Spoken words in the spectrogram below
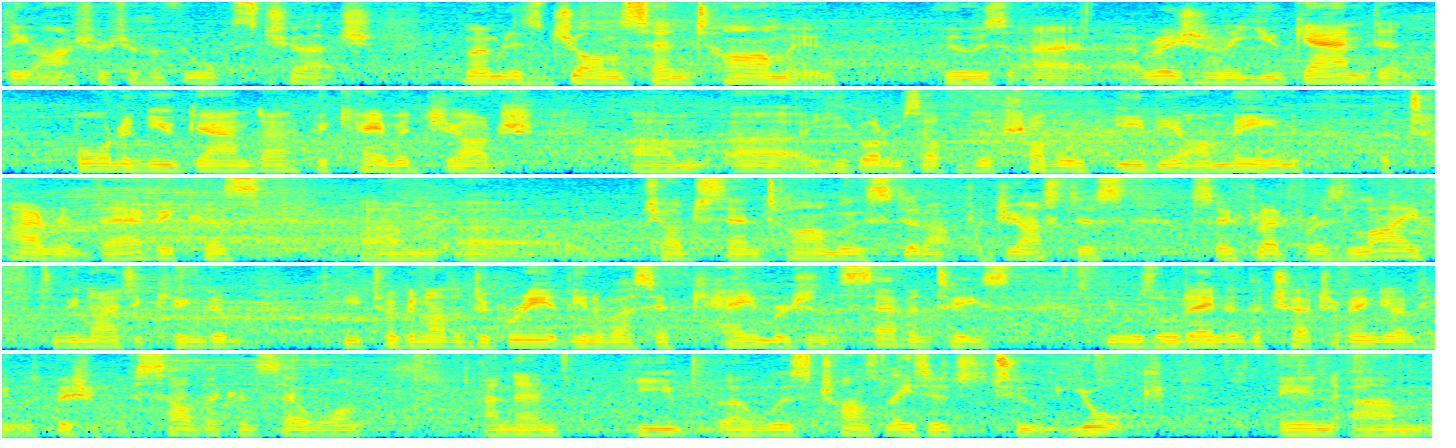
the Archbishop of York's church. the moment is John Sentamu, who's uh, originally Ugandan, born in Uganda, became a judge, um, uh, he got himself into trouble with Idi Amin, the tyrant there, because um, uh, Judge Sentamu stood up for justice, so he fled for his life to the United Kingdom. He took another degree at the University of Cambridge in the 70s. He was ordained in the Church of England. He was Bishop of Southwark and so on. And then he uh, was translated to York in um,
